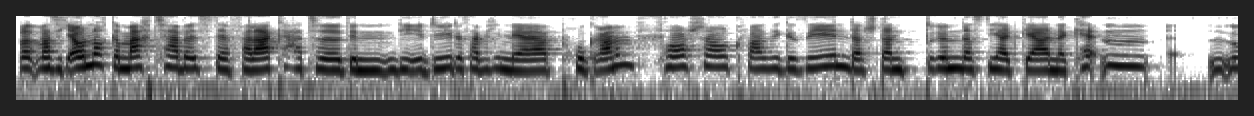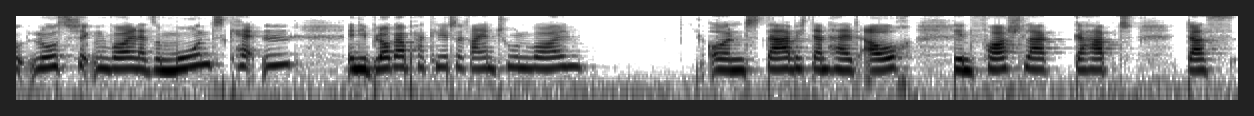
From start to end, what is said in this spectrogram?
was ich auch noch gemacht habe, ist, der Verlag hatte den, die Idee, das habe ich in der Programmvorschau quasi gesehen. Da stand drin, dass die halt gerne Ketten äh, losschicken wollen, also Mondketten in die Bloggerpakete reintun wollen. Und da habe ich dann halt auch den Vorschlag gehabt, dass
